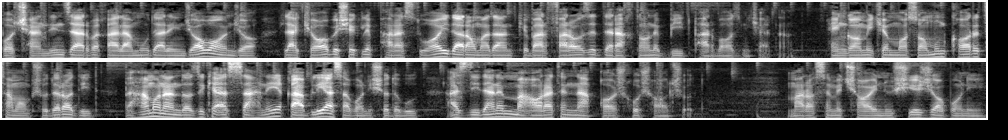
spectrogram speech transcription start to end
با چندین ضرب قلمو در اینجا و آنجا لکه ها به شکل پرستوهایی در آمدند که بر فراز درختان بید پرواز می کردند. هنگامی که ماسامون کار تمام شده را دید به همان اندازه که از صحنه قبلی عصبانی شده بود از دیدن مهارت نقاش خوشحال شد. مراسم چای نوشی ژاپنی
